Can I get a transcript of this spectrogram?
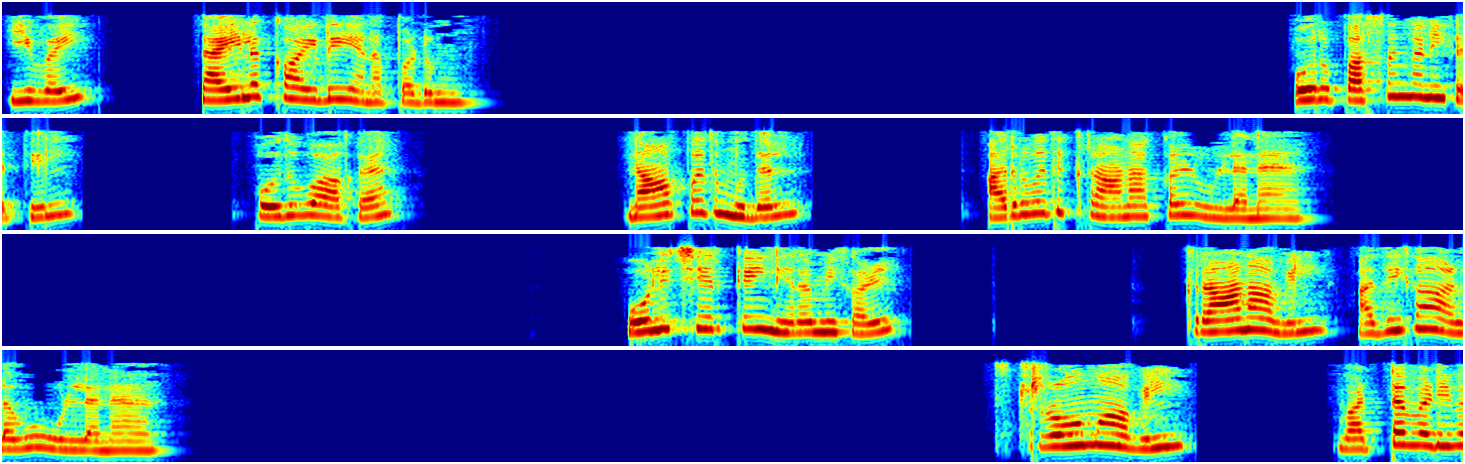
இவை டைலகாய்டு எனப்படும். ஒரு பசங்கணிகத்தில் பொதுவாக நாற்பது முதல் அறுபது கிரானாக்கள் உள்ளன. ஒளிச்சேர்க்கை நிறமிகள் கிரானாவில் அதிக அளவு உள்ளன. ஸ்ட்ரோமாவில் வட்டவடிவ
